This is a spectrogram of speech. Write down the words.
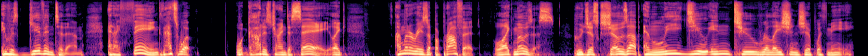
It was given to them. And I think that's what what God is trying to say. Like, I'm going to raise up a prophet like Moses who just shows up and leads you into relationship with me.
